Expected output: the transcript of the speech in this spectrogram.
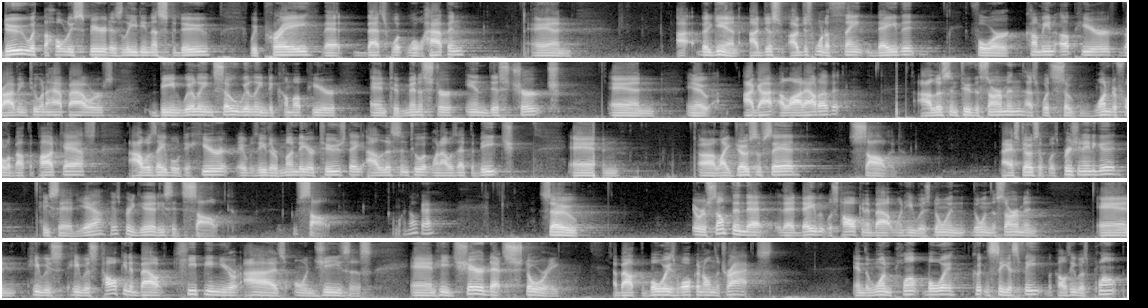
do what the Holy Spirit is leading us to do. We pray that that's what will happen. And I, but again, I just I just want to thank David for coming up here, driving two and a half hours, being willing, so willing to come up here and to minister in this church. And, you know, I got a lot out of it. I listened to the sermon. That's what's so wonderful about the podcast. I was able to hear it. It was either Monday or Tuesday. I listened to it when I was at the beach. And uh, like Joseph said, solid. I asked Joseph, was preaching any good? He said, yeah, it was pretty good. He said, solid. It was solid. I'm like, okay. So there was something that, that David was talking about when he was doing, doing the sermon, and he was, he was talking about keeping your eyes on Jesus. And he shared that story about the boys walking on the tracks, and the one plump boy couldn't see his feet because he was plump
